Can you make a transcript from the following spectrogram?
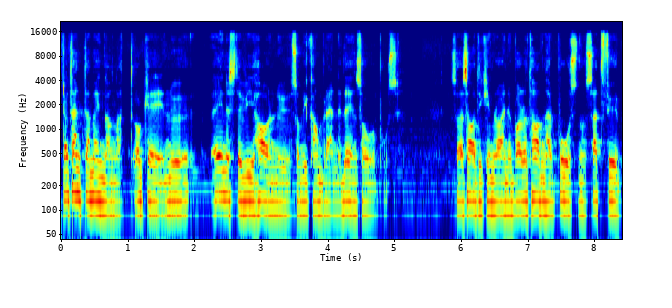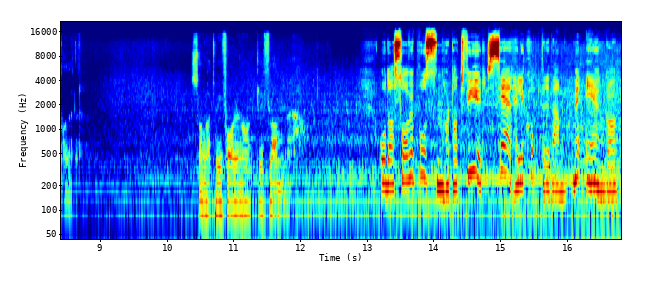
da tenkte jeg med en gang at OK, det eneste vi har nå som vi kan brenne, det er en sovepose. Så jeg sa til Kim Rainer bare ta denne posen og sett fyr på den. Sånn at vi får en ordentlig flamme. Og da soveposen har tatt fyr, ser helikopteret dem med en gang.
